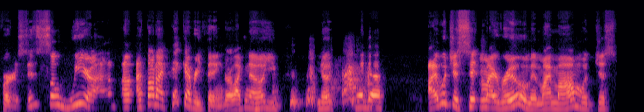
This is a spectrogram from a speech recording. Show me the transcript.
first. It's so weird. I, I, I thought I pick everything. They're like, no, you, you know. And uh, I would just sit in my room, and my mom would just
